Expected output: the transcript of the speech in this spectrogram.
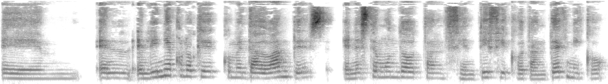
en, en, línea con lo que he comentado antes, en este mundo tan científico, tan técnico,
